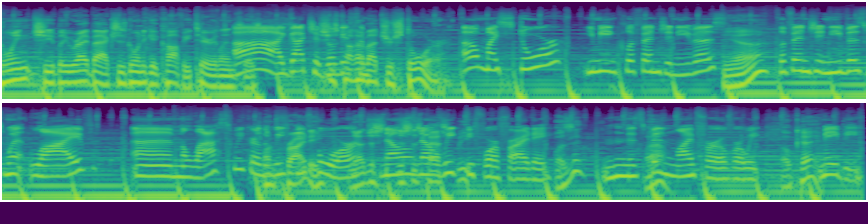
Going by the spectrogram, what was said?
going. She'll be right back. She's going to get coffee. Terry Lynn says. ah i got you go she's get talking some about your store. oh my store you mean cliff and geneva's Yeah. Cliff and Geneva's went live um last week or the On week Friday. before. Yeah, just- no, just this no, past week, week. before Friday. Was it? Mhm, It's Wow. been live for over a week. Okay. Maybe.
